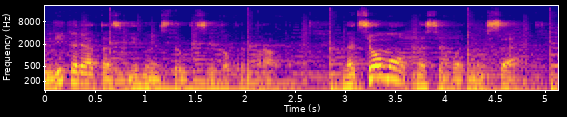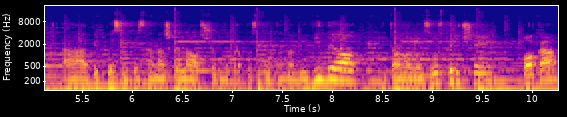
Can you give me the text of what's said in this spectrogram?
лікаря та згідно інструкції до препарату. На цьому на сьогодні все. Підписуйтесь на наш канал, щоб не пропустити нові відео. До нових зустрічей. Пока!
